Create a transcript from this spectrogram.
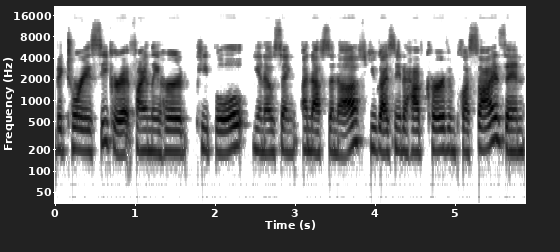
Victoria's Secret finally heard people, you know, saying enough's enough. You guys need to have curve and plus size. And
